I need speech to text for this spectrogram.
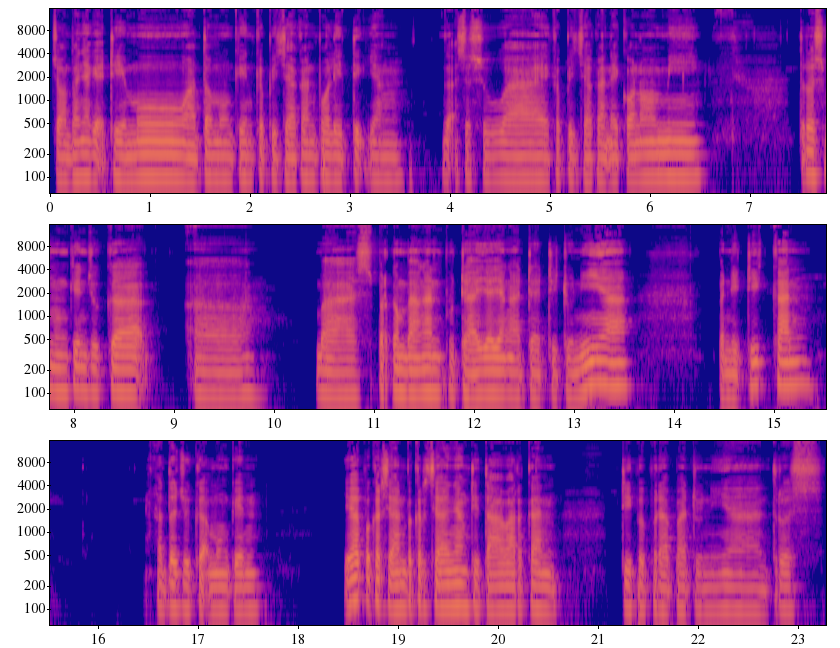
contohnya kayak demo atau mungkin kebijakan politik yang nggak sesuai kebijakan ekonomi. Terus mungkin juga uh, bahas perkembangan budaya yang ada di dunia pendidikan atau juga mungkin ya pekerjaan-pekerjaan yang ditawarkan di beberapa dunia. Terus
